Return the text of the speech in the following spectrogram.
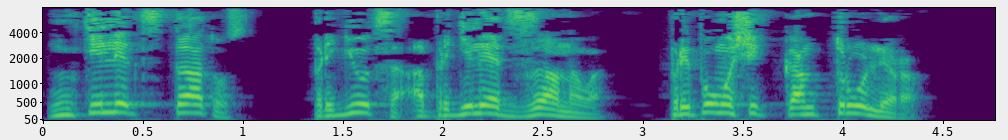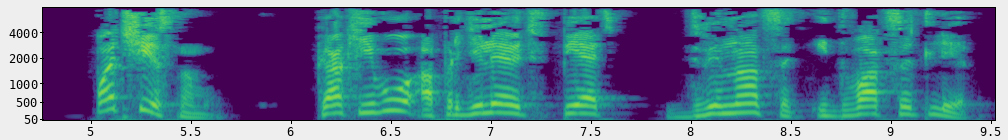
Интеллект-статус придется определять заново при помощи контроллеров. По-честному, как его определяют в 5 12 и 20 лет.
